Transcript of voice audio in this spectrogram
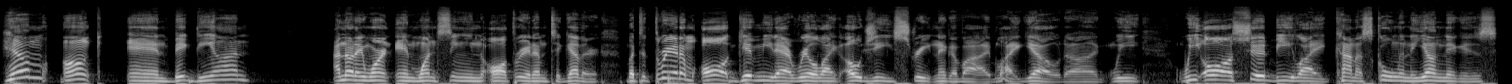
him, Unc, and Big Dion. I know they weren't in one scene, all three of them together, but the three of them all give me that real like OG street nigga vibe. Like, yo, dog, we we all should be like kind of schooling the young niggas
